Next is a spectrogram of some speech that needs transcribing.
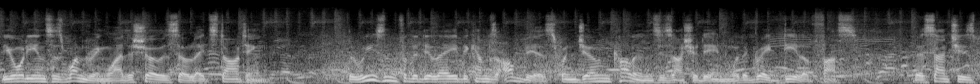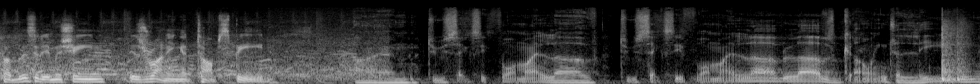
the audience is wondering why the show is so late starting. The reason for the delay becomes obvious when Joan Collins is ushered in with a great deal of fuss. Versace's publicity machine is running at top speed. Too sexy for my love, too sexy for my love, love's going to leave me.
